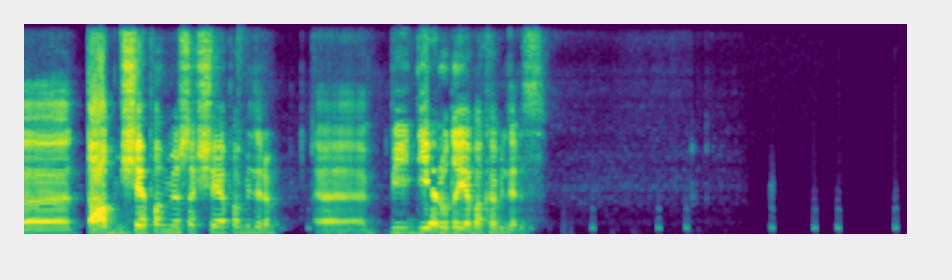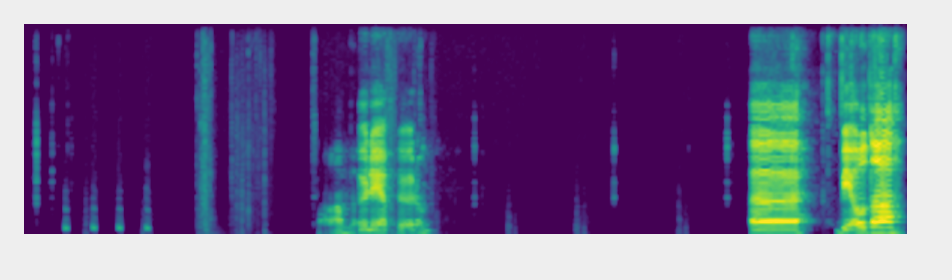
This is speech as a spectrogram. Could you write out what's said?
Ee, daha bir şey yapamıyorsak şey yapabilirim. Ee, bir diğer odaya bakabiliriz. Tamam, öyle yapıyorum. Ee, bir oda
